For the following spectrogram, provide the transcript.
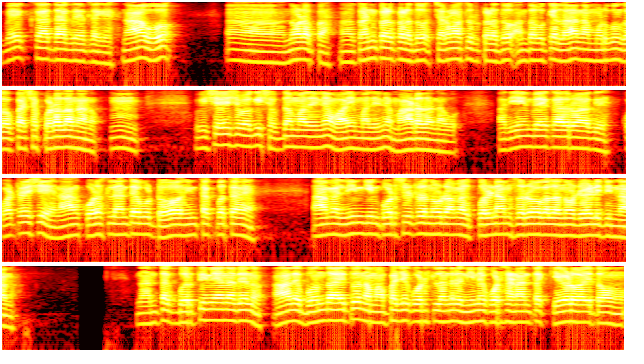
ಬೇಕಾದಾಗಲೇ ಅತ್ಲಾಗೆ ನಾವು ನೋಡಪ್ಪ ಕಣ್ಣು ಕಣ್ ಕಳ್ಕೊಳ್ಳೋದು, ಚರ್ಮ ಸುಟ್ಕೊಳ್ಳೋದು ಅಂಥವಕ್ಕೆಲ್ಲ ನಮ್ಮ ಹುಡುಗಂಗೆ ಅವಕಾಶ ಕೊಡಲ್ಲ ನಾನು. ಹ್ಞೂ ವಿಶೇಷವಾಗಿ ಶಬ್ದ ಮಾಲಿನ್ಯ, ವಾಯು ಮಾಲಿನ್ಯ ಮಾಡಲ್ಲ ನಾವು. ಅದೇನು ಬೇಕಾದರೂ ಆಗಲಿ. ಕೊಟ್ರೇಶಿ ನಾನು ಕೊಡಿಸ್ಲ ಅಂತ ಹೇಳ್ಬಿಟ್ಟು ನಿನ್ ತಕ್ಕ ಬರ್ತಾನೆ. ಆಮೇಲೆ ನಿನ್ಗಿನ್ ಕೊಡಿಸಿಟ್ರೆ ನೋಡು, ಆಮೇಲೆ ಪರಿಣಾಮ ಸರಿ ಹೋಗಲ್ಲ ನೋಡಿ ಹೇಳಿದ್ದೀನಿ ನಾನು. ನನ್ನ ತಕ್ಕ ಬರ್ತೀನಿ ಅನ್ನೋದೇನು. ಆದರೆ ಬಂದಾಯಿತು, ನಮ್ಮ ಅಪ್ಪಾಜಿ ಕೊಡಿಸ್ಲಿಲ್ಲ ಅಂದರೆ ನೀನೇ ಕೊಡ್ಸೋಣ ಅಂತ ಕೇಳೋ ಆಯ್ತು ಅವನು.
